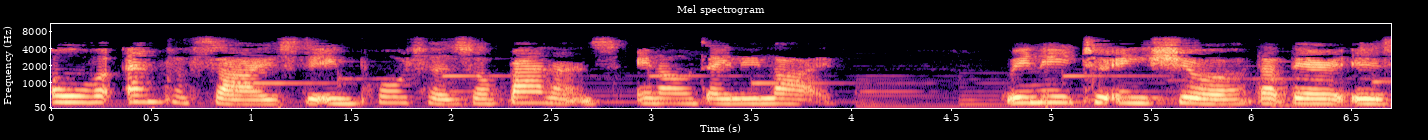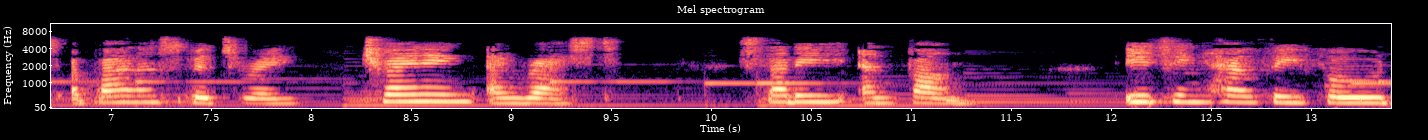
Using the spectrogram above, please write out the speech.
overemphasize the importance of balance in our daily life. We need to ensure that there is a balance between training and rest study and fun, eating healthy food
